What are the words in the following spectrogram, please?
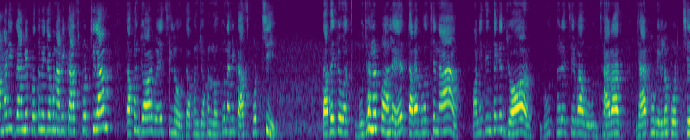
আমারই গ্রামে প্রথমে যখন আমি কাজ করছিলাম, তখন জ্বর হয়েছিল। তখন যখন নতুন আমি কাজ করছি, তাদেরকে বোঝানোর ফলে তারা বলছে, না অনেক দিন থেকে জ্বর, ভূত ধরেছে বা ঝাড়া, ঝাড়ফুঁক এগুলো করছে।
